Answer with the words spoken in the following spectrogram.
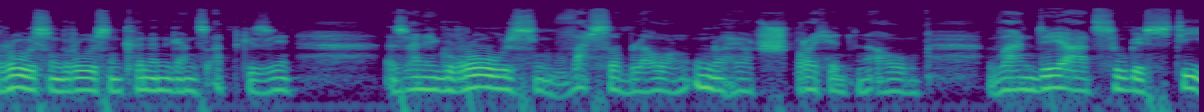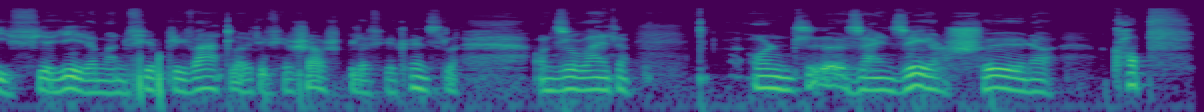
großen, großen Können ganz abgesehen. Seine großen, wasserblauen, unerhört sprechenden Augen waren derart suggestiv für jedermann, für Privatleute, für Schauspieler, für Künstler und so weiter. Und äh, sein sehr schöner Kopf,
